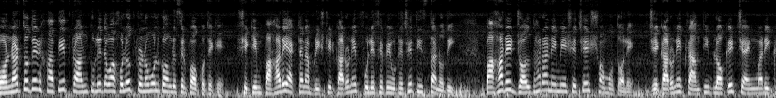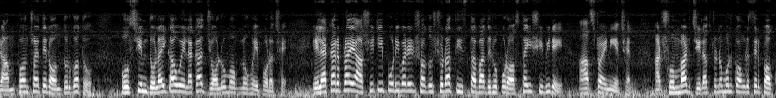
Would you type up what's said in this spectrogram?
বন্যার্তদের হাতে ত্রাণ তুলে দেওয়া হলো তৃণমূল কংগ্রেসের পক্ষ থেকে। সিকিম পাহাড়ে একটানা বৃষ্টির কারণে ফুলে ফেপে উঠেছে তিস্তা নদী। পাহাড়ের জলধারা নেমে এসেছে সমতলে। যে কারণে ক্রান্তি ব্লকের চ্যাংমারি গ্রাম পঞ্চায়েতের অন্তর্গত পশ্চিম দোলাইগাঁও এলাকা জলমগ্ন হয়ে পড়েছে। এলাকার প্রায় আশিটি পরিবারের সদস্যরা তিস্তা বাঁধের ওপর অস্থায়ী শিবিরে আশ্রয় নিয়েছেন। আর সোমবার জেলা তৃণমূল কংগ্রেসের পক্ষ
